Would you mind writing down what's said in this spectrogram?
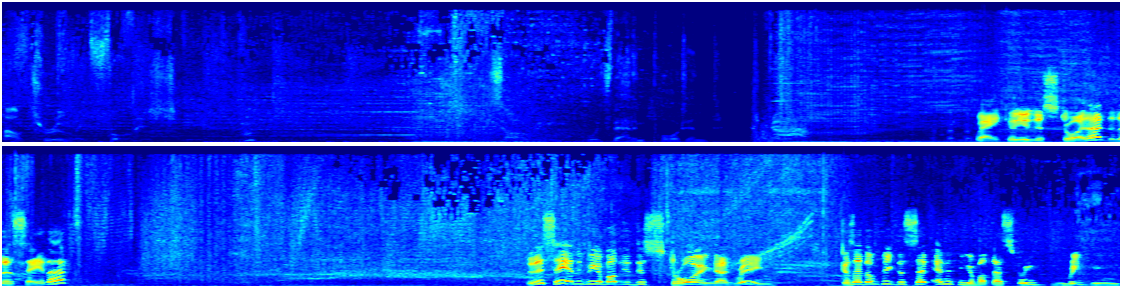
How truly foolish. Sorry, was that important? Ah! Wait, could you destroy that? Did it say that? Did it say anything about you destroying that ring? Because I don't think they said anything about that screen ring being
